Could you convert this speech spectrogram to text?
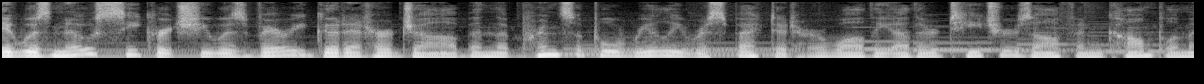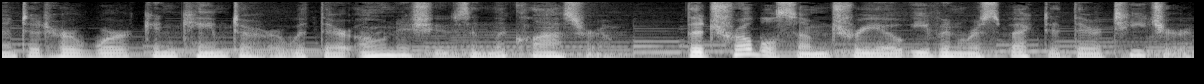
It was no secret she was very good at her job, and the principal really respected her, while the other teachers often complimented her work and came to her with their own issues in the classroom. The troublesome trio even respected their teacher,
